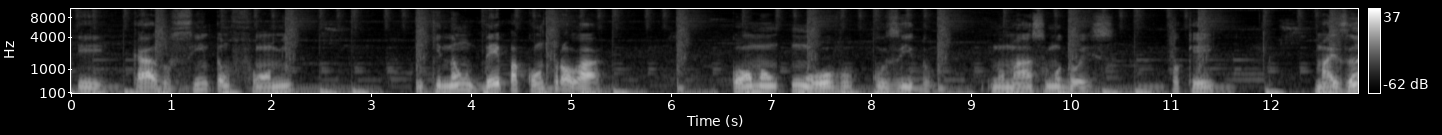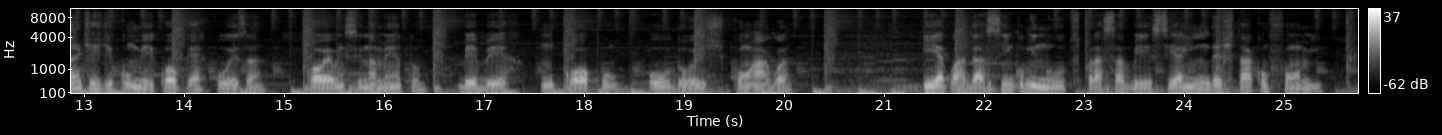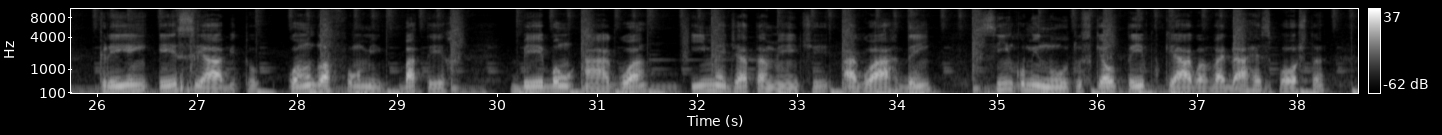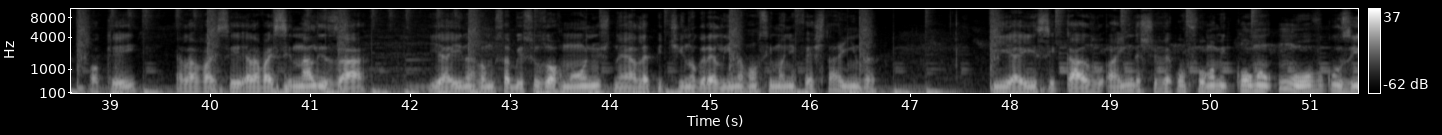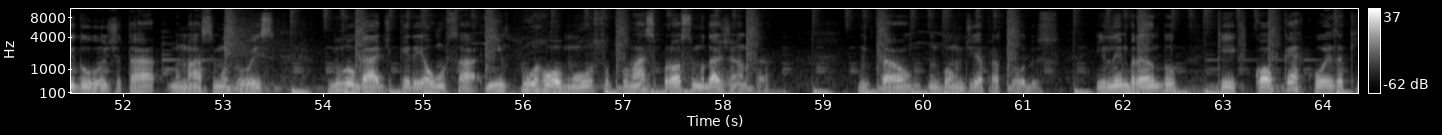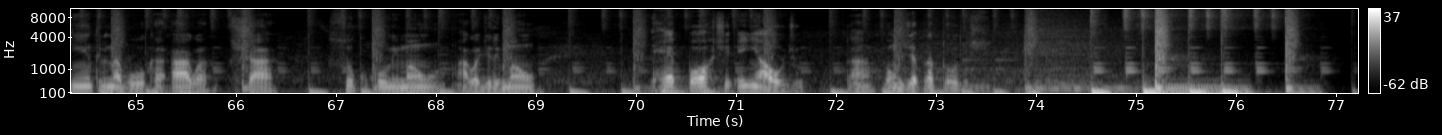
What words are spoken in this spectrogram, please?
E caso sintam fome e que não dê para controlar, comam um ovo cozido, no máximo dois, ok? Mas antes de comer qualquer coisa, qual é o ensinamento? Beber um copo ou dois com água e aguardar cinco minutos para saber se ainda está com fome. Criem esse hábito. Quando a fome bater, bebam água imediatamente. Aguardem cinco minutos, que é o tempo que a água vai dar a resposta, ok? Ela vai ser, ela vai sinalizar e aí nós vamos saber se os hormônios, né, a leptina ou grelina, vão se manifestar ainda. E aí, se caso ainda estiver com fome, comam um ovo cozido hoje, tá? No máximo dois, no lugar de querer almoçar. E empurra o almoço para o mais próximo da janta. Então, um bom dia para todos. E lembrando que qualquer coisa que entre na boca, água, chá, suco com limão, água de limão, reporte em áudio, tá? Bom dia para todos.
